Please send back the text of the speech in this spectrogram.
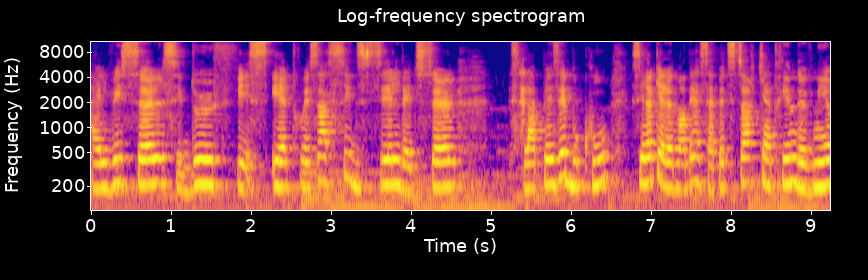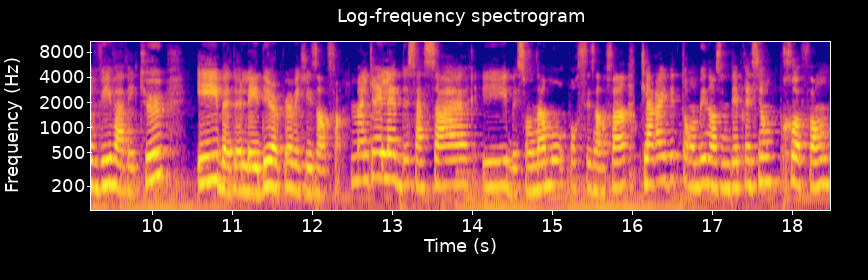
à élever seule ses deux fils et elle trouvait ça assez difficile d'être seule ça la pesait beaucoup. C'est là qu'elle a demandé à sa petite sœur Catherine de venir vivre avec eux et ben, de l'aider un peu avec les enfants. Malgré l'aide de sa sœur et ben, son amour pour ses enfants, Clara est vite tombée dans une dépression profonde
